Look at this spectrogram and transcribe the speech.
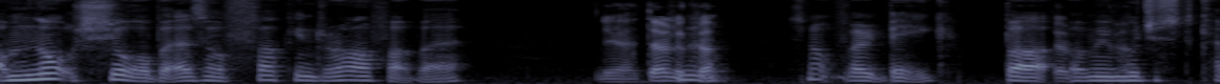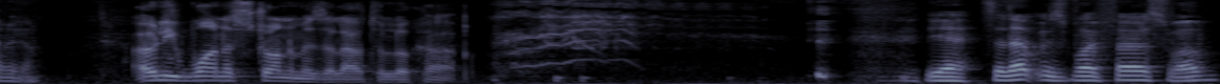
I'm not sure, but there's a fucking giraffe up there. Yeah, don't look Hmm. up. It's not very big, but Don't I mean, we'll just carry on. Only one astronomer is allowed to look up. Yeah, so that was my first one,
